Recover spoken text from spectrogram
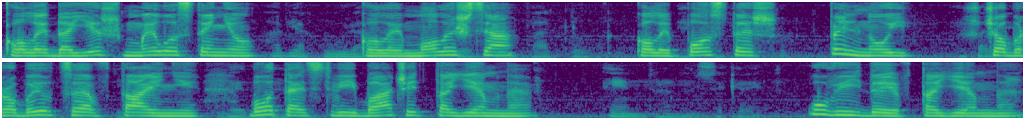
коли даєш милостиню, коли молишся, коли постиш, пильнуй, щоб робив це в тайні, бо отець твій бачить таємне. Увійди в таємне.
